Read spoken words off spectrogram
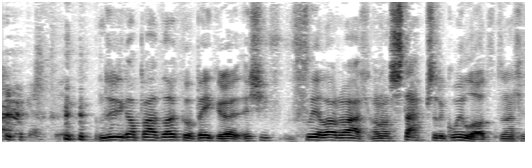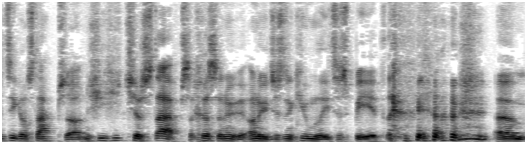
Ond dwi wedi cael bad luck o bacon. Nes i fflio lawr all, ond o'n steps ar y gwylod, dyna lle ti gael steps o. Nes i hitio'r steps, achos o'n i just yn accumulate y speed. um,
